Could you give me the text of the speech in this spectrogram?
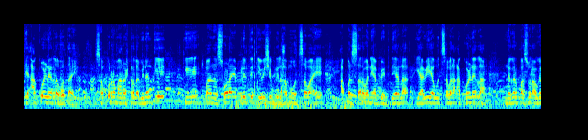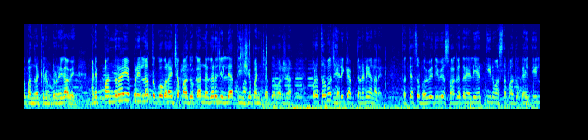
ते अकोळनेरला होत आहे. संपूर्ण महाराष्ट्राला विनंती आहे की पण सोळा एप्रिल ते तेवीस एप्रिल हा महोत्सव आहे. आपण सर्वांनी या भेट द्यायला यावी. या उत्सवाला अकोळनेरला नगरपासून अवघ्या पंधरा किलोमीटर रेगावे आणि पंधरा एप्रिलला तुकोबरायच्या पादुका नगर जिल्ह्यात तीनशे पंच्याहत्तर वर्षात प्रथमच हेलिकॉप्टरने येणार आहेत. तर त्याचं भव्य दिव्य स्वागत रॅली आहे. तीन वाजता पादुका येतील.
